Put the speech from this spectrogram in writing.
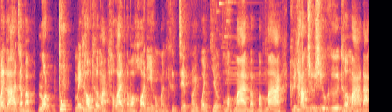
มันก็อาจจะแบบลดทุบไม่เท่าเทอร์มาสเท่าไหร่แต่ว่าข้อดีของมันคือเจ็บน้อยกว่าเยอะมากๆแบบมาก ๆ คือทำชิวๆคือเทอร์มาอะ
